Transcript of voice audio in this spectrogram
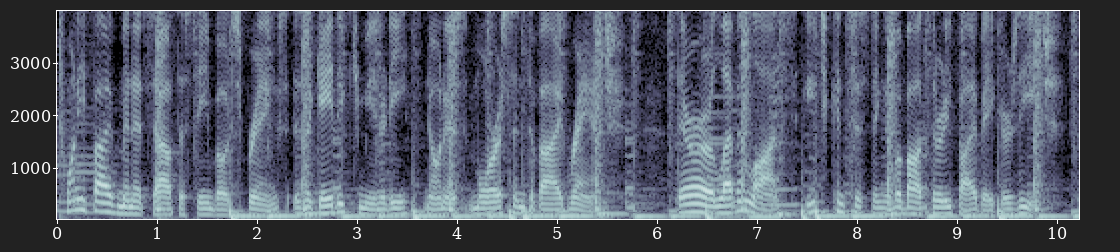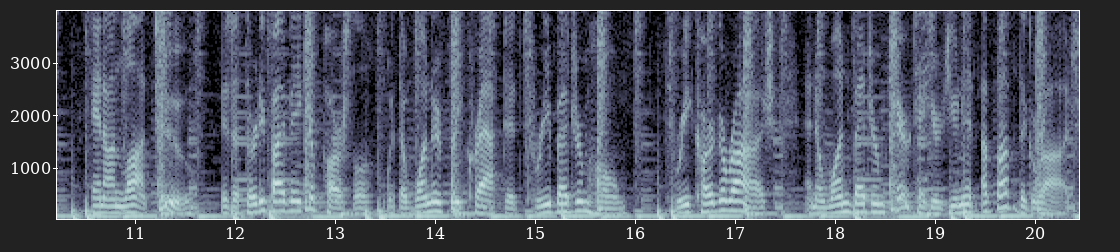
25 minutes south of Steamboat Springs is a gated community known as Morrison Divide Ranch. There are 11 lots, each consisting of about 35 acres each. And on Lot 2 is a 35 acre parcel with a wonderfully crafted 3 bedroom home, 3 car garage, and a 1 bedroom caretaker's unit above the garage.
